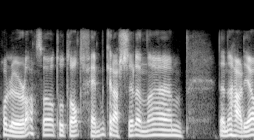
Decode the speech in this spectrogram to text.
på lørdag, så totalt fem krasjer denne, denne helga.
